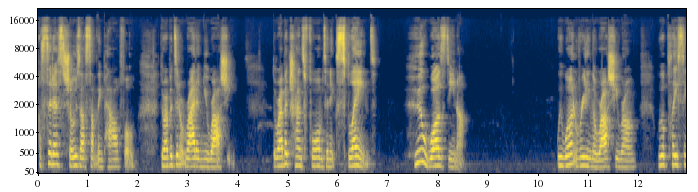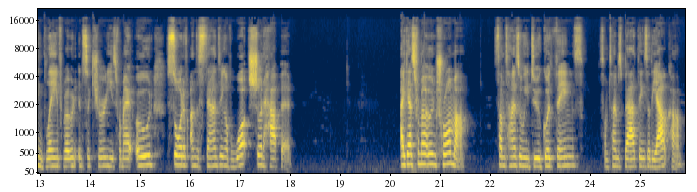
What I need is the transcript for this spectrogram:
Hasidus shows us something powerful. The Rebbe didn't write a new Rashi. The Rebbe transformed and explained who was Dinah. We weren't reading the Rashi wrong. We were placing blame from our own insecurities, from our own sort of understanding of what should happen. I guess from our own trauma. Sometimes when we do good things, sometimes bad things are the outcome.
